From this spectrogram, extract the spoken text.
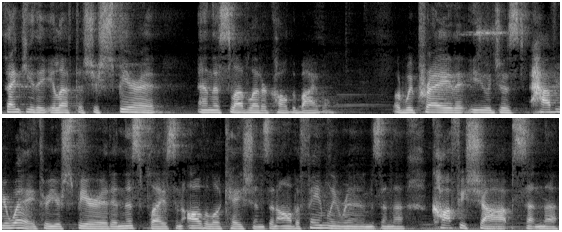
Thank you that you left us your spirit and this love letter called the Bible. Lord, we pray that you would just have your way through your spirit in this place and all the locations and all the family rooms and the coffee shops and the,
